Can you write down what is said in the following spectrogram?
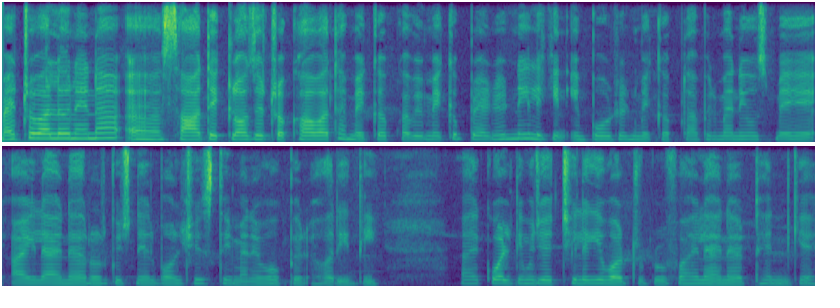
मेट्रो वालों ने ना साथ एक क्लोजेट रखा हुआ था मेकअप का भी। मेकअप ब्रांडेड नहीं, लेकिन इम्पोर्टेंट मेकअप था। फिर मैंने उसमें आई लाइनर और कुछ नेल पॉलिशेस थी, मैंने वो फिर खरीदी। क्वालिटी मुझे अच्छी लगी वाटर प्रूफ आई लाइनर थे इनके।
